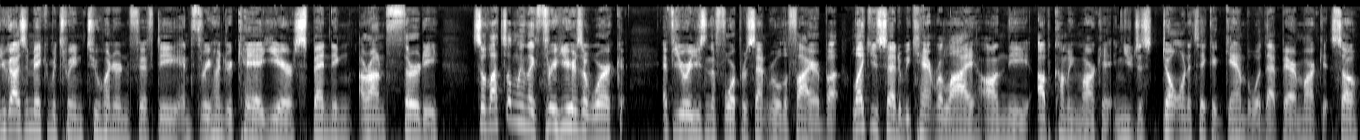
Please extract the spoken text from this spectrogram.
you guys are making between 250 and 300k a year, spending around 30. So that's only like three years of work if you were using the 4% rule to fire. But like you said, we can't rely on the upcoming market, and you just don't want to take a gamble with that bear market. So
